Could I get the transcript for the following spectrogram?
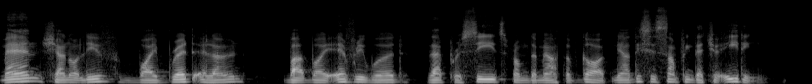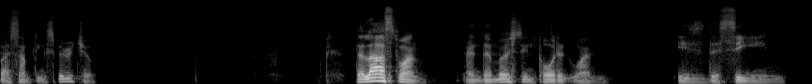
Man shall not live by bread alone, but by every word that proceeds from the mouth of God. Now, this is something that you're eating, but something spiritual. The last one, and the most important one, is the seeing.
